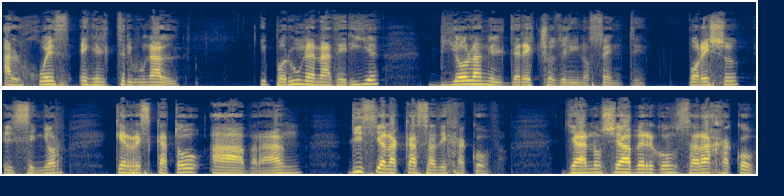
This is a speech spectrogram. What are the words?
al juez en el tribunal, y por una nadería violan el derecho del inocente. Por eso el Señor, que rescató a Abraham, dice a la casa de Jacob, ya no se avergonzará Jacob,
